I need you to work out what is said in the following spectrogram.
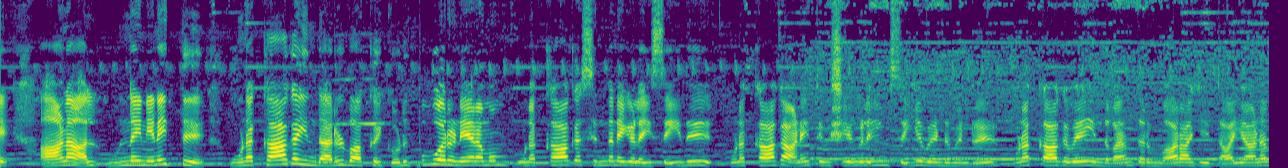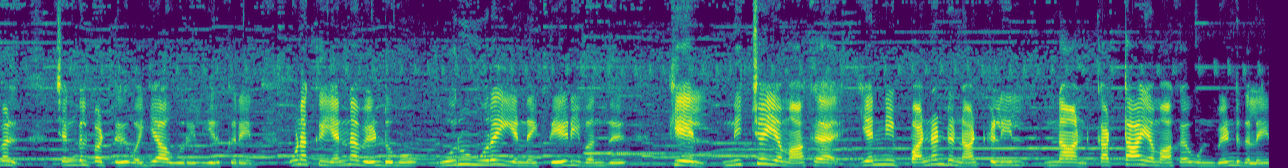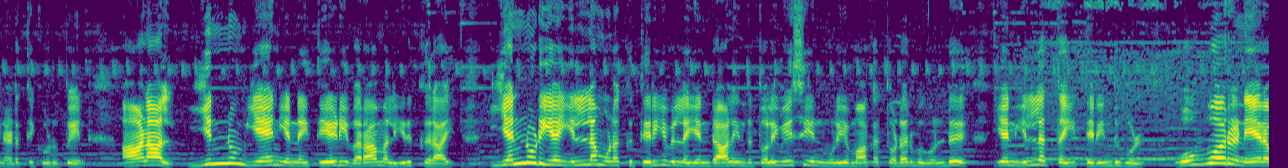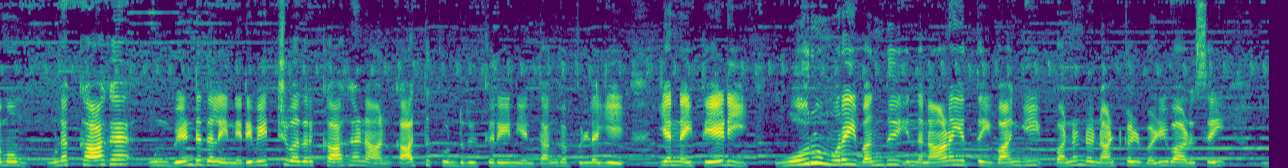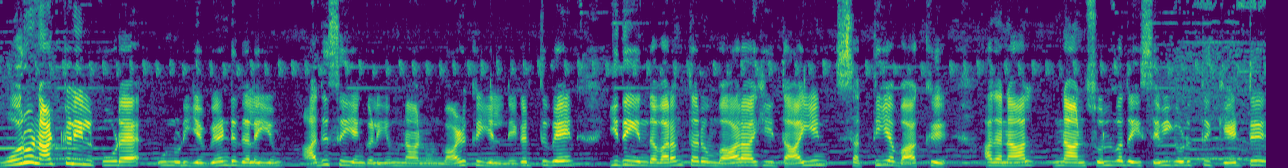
ஆனால் உன்னை நினைத்து உனக்காக இந்த அருள்வாக்கை கொடுத்து ஒவ்வொரு நேரமும் உனக்காக சிந்தனைகளை செய்து உனக்காக அனைத்து விஷயங்களையும் செய்ய வேண்டும் என்று உனக்காகவே இந்த வரம் தரும் வாராகி தாயானவள் செங்கல்பட்டு வையாவூரில் இருக்கிறேன் உனக்கு என்ன வேண்டுமோ ஒரு முறை என்னை தேடி வந்து கேள். நிச்சயமாக எண்ணி பன்னெண்டு நாட்களில் நான் கட்டாயமாக உன் வேண்டுதலை நடத்தி கொடுப்பேன். ஆனால் இன்னும் ஏன் என்னை தேடி வராமல் இருக்கிறாய்? என்னுடைய இல்லம் உனக்கு தெரியவில்லை என்றால் இந்த தொலைபேசியின் மூலியமாக தொடர்பு கொண்டு என் இல்லத்தை தெரிந்து கொள். ஒவ்வொரு நேரமும் உனக்காக உன் வேண்டுதலை நிறைவேற்றுவதற்காக நான் காத்து கொண்டிருக்கிறேன் என் தங்க பிள்ளையே. என்னை தேடி ஒரு முறை வந்து இந்த நாணயத்தை வாங்கி பன்னெண்டு நாட்கள் வழிபாடு செய். ஒரு நாட்களில் கூட உன்னுடைய வேண்டுதலையும் அதிசயங்களையும் நான் உன் வாழ்க்கையில் நிகழ்த்துவேன். இது இந்த வரம் தரும் வாராகி தாயின் சத்திய வாக்கு. அதனால் நான் சொல்வதை செவிகொடுத்து கேட்டு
